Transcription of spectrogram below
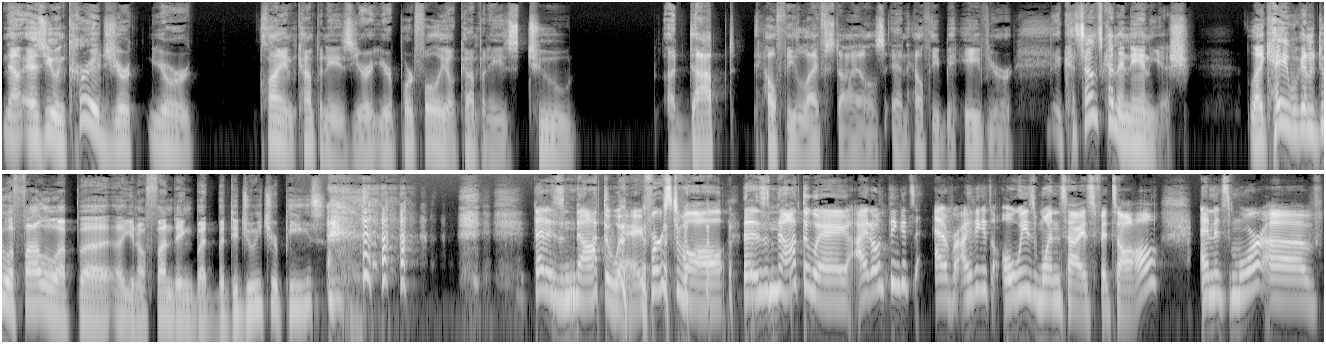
Now, as you encourage your your client companies, your your portfolio companies to adopt healthy lifestyles and healthy behavior, it sounds kind of nannyish. Like, hey, we're going to do a follow up, uh, uh, you know, funding, but but did you eat your peas? that is not the way. First of all, that is not the way. I don't think it's ever, I think it's always one size fits all. And it's more of,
